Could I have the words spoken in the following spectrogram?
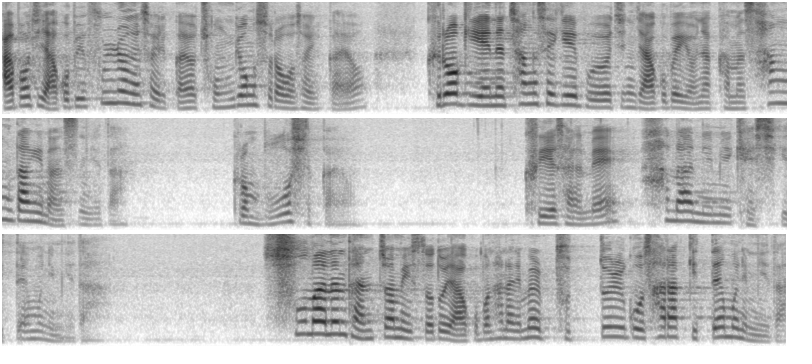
아버지 야곱이 훌륭해서일까요? 존경스러워서일까요? 그러기에는 창세기에 보여진 야곱의 연약함은 상당히 많습니다. 그럼 무엇일까요? 그의 삶에 하나님이 계시기 때문입니다. 수많은 단점이 있어도 야곱은 하나님을 붙들고 살았기 때문입니다.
